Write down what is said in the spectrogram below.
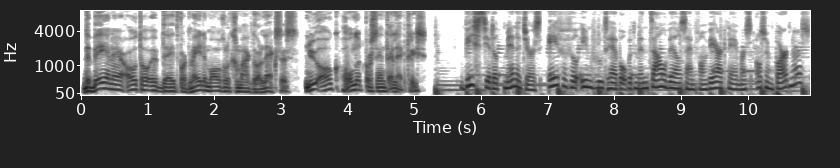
De BNR Auto Update wordt mede mogelijk gemaakt door Lexus. Nu ook 100% elektrisch. Wist je dat managers evenveel invloed hebben op het mentaal welzijn van werknemers als hun partners?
